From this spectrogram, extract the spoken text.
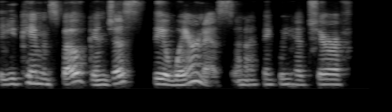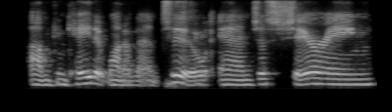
that you came and spoke, and just the awareness. And I think we had Sheriff um, Kincaid at one event too, and just sharing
